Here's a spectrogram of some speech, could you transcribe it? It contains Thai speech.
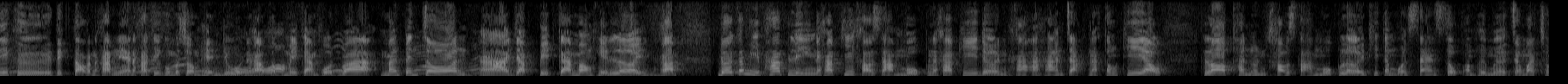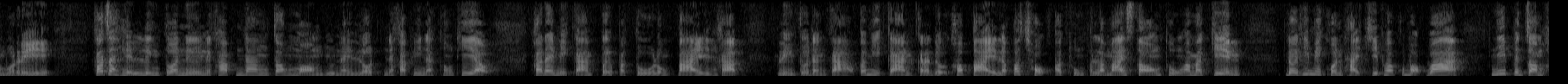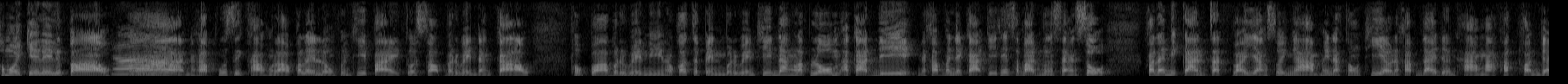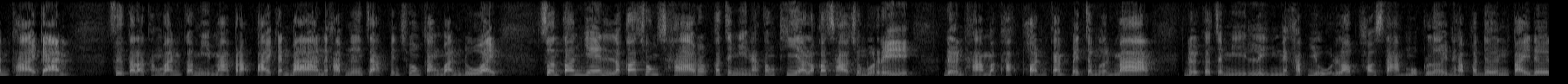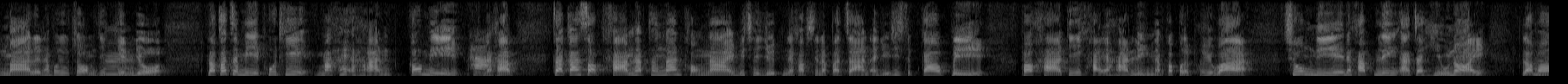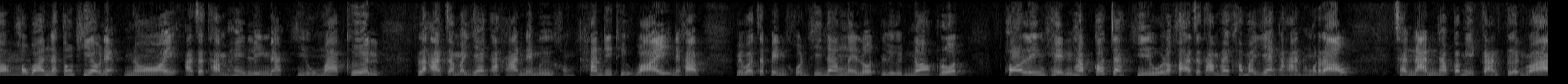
นี่คือ t ิ k t o k นะครับเนี่ยนะครับที่คุณผู้ชมเห็นอยู่นะครับโอ้ก็โหมีการโพสต์ว่ามันเป็นโจรอ่าอย่าปิดการมองเห็นเลยนะครับ โดยก็มีภาพลิงนะครับที่เขาสามมุกนะครับที่เดินหาอาหารจากนักท่องเที่ยว รอบถนนเขาสามมุกเลยที่ตำบลแสนสุขอำเภอเมืองจังหวัดชลบุรี ก็จะเห็นลิงตัวหนึ่งนะครับนั่งจ้องมองอยู่ในรถนะครับที่นักท่องเที่ยว ก็ได้มีการเปิดประตูลงไปนะครับลิงตัวดังกล่าวก็มีการกระโดดเข้าไป แล้วก็ฉกเอาถุงผลไม้สองถุงเอามากิน โดยที่มีคนถ่ายคลิปเขาก็บอกว่า นี่เป็นจอมขโมยเกเรหรือเปล่าอ่านะครับผู้สื่อข่าวของเราก็เลยลงพื้นที่ไปตรวจสอบบริเวณดังกล่าว พบว่าบริเวณนี้เขาก็จะเป็นบริเวณที่นั่งรับลมอากาศดีนะครับบรรยากาศที่เทศบาลเมืองแสนสุขก็ได้มีการจัดไว้อย่างสวยงามให้นักท่องเที่ยวนะครับได้เดินทางมาพักผ่อนหย่อนคลายกัน ซึ่งตลอดทั้งวันก็มีมาประปรายกันบ้างนะครับ เนื่องจากเป็นช่วงกลางวันด้วย ส่วนตอนเย็นแล้วก็ช่วงเช้าครับก็จะมีนักท่องเที่ยวแล้วก็ชาวชลบุรี เดินทางมาพักผ่อนกันเป็นจำนวนมาก โดยก็จะมีลิงนะครับอยู่รอบเขาสามมุกเลยนะครับ ก็เดินไปเดินมาเลยนะผู้ชมที่เห็นอยู่แล้วก็จะมีผู้ที่มาให้อาหารก็มีค่ะนะครับ จากการสอบถามนะครับทางด้านของนายวิชยุทธ์นะครับศิลปจารย์อายุ 29 ปีพ่อค้าที่ขายอาหารลิงนะครับก็เปิดเผยว่าช่วงนี้นะครับลิงอาจจะหิวหน่อย แล้วเพราะอืมเพราะว่านักท่องเที่ยวเนี่ยน้อยอาจจะทำให้ลิงเนี่ยหิวมากขึ้น และอาจจะมาแย่งอาหารในมือของท่านที่ถือไว้นะครับ ไม่ว่าจะเป็นคนที่นั่งในรถหรือนอกรถ พอลิงเห็นครับก็จะหิวแล้วก็อาจจะทำให้เข้ามาแย่งอาหารของเรา ฉะนั้นครับก็มีการเตือนว่า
